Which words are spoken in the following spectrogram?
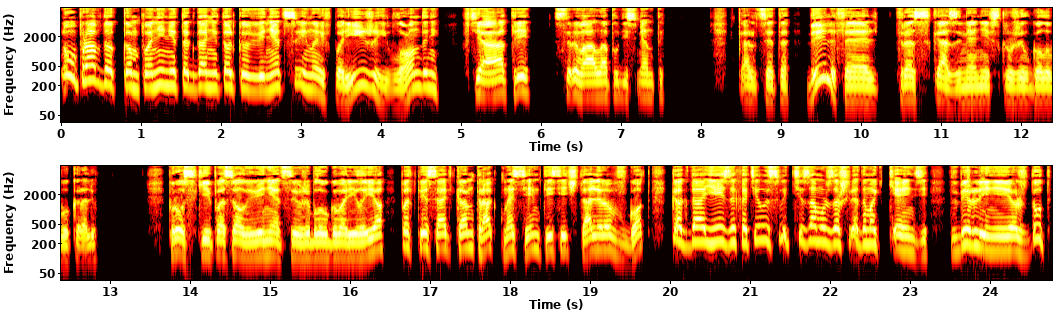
Ну, правда, Компанини тогда не только в Венеции, но и в Париже, и в Лондоне, в театре срывала аплодисменты. Кажется, это Бельфельд рассказами о ней вскружил голову королю. Прусский посол в Венеции уже было уговорил ее подписать контракт на семь тысяч талеров в год, когда ей захотелось выйти замуж за шведа Маккензи. В Берлине ее ждут,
